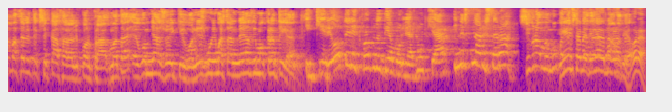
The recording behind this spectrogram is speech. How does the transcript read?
άμα θέλετε ξεκάθαρα λοιπόν πράγματα, εγώ μια ζωή και οι γονείς μου ήμασταν Νέα Δημοκρατία. Η κυριότερη εκπρόσωπη του διαβολιασμού πια είναι στην αριστερά. Συγγνώμη, μου είπατε Είστε με τη ξεκάθαρα Νέα Δημοκρατία. πράγματα.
